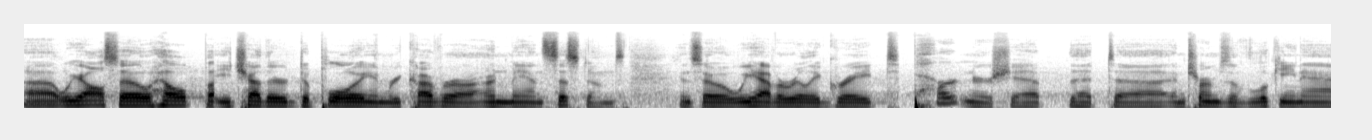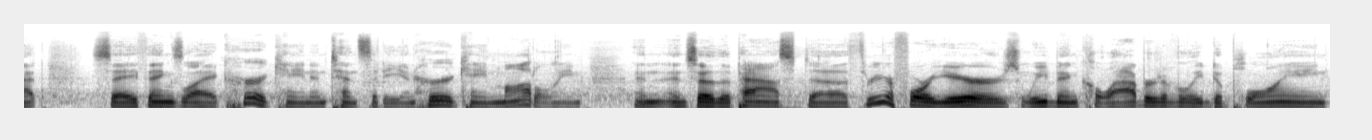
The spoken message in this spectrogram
Uh, we also help each other deploy and recover our unmanned systems. And so we have a really great partnership that, uh, in terms of looking at, say, things like hurricane intensity and hurricane modeling. And, and so the past uh, three or four years, we've been collaboratively deploying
